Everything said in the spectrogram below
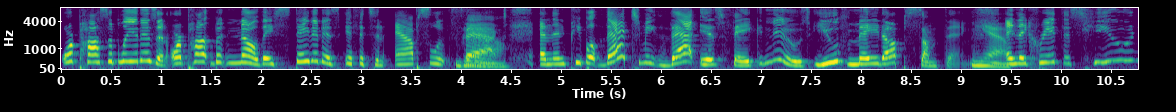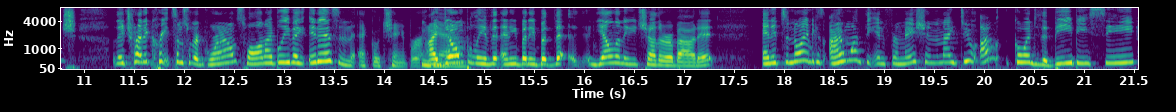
or possibly it isn't, or po- but no, they state it as if it's an absolute fact, and then people that to me that is fake news. You've made up something, Yeah. and they create this huge. They try to create some sort of groundswell, and I believe it is an echo chamber. I don't believe that anybody, but yelling at each other about it. And it's annoying because I want the information, and I do. I'm going to the BBC.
